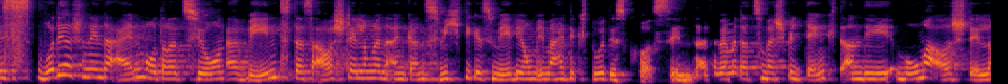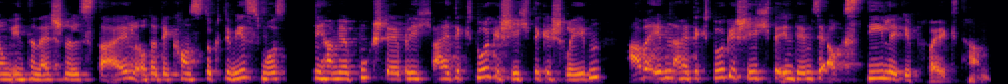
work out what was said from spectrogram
Es wurde ja schon in der Einmoderation erwähnt, dass Ausstellungen ein ganz wichtiges Medium im Architekturdiskurs sind. Also wenn man da zum Beispiel denkt an die MoMA-Ausstellung International Style oder Dekonstruktivismus, die haben ja buchstäblich Architekturgeschichte geschrieben, aber eben Architekturgeschichte, indem sie auch Stile geprägt haben.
